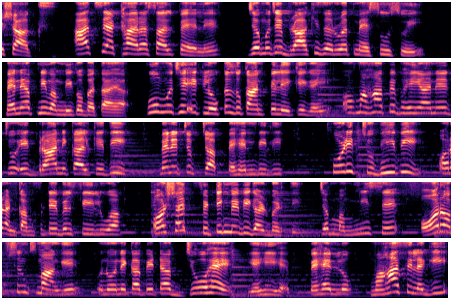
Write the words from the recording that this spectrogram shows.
हाय शार्क्स आज से 18 साल पहले जब मुझे ब्रा की ज़रूरत महसूस हुई, मैंने अपनी मम्मी को बताया। वो मुझे एक लोकल दुकान पे लेके गई और वहाँ पे भैया ने जो एक ब्रा निकाल के दी, मैंने चुपचाप पहन भी ली। थोड़ी चुभी भी और अनकंफर्टेबल फील हुआ और शायद फिटिंग में भी गड़बड़ थी। जब मम्मी से और ऑप्शंस मांगे, उन्होंने कहा, बेटा, अब जो है, यही है, पहन लो। वहाँ से लगी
